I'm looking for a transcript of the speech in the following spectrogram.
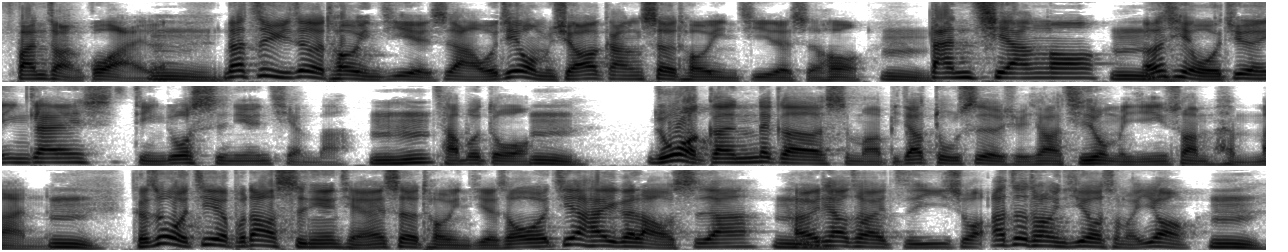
翻转过来了。嗯，那至于这个投影机也是啊，我记得我们学校刚设投影机的时候，嗯，单枪哦，而且我觉得应该是顶多十年前吧，嗯，差不多，嗯，如果跟那个什么比较都市的学校，其实我们已经算很慢了，嗯，可是我记得不到十年前在设投影机的时候，我记得还有一个老师啊，还会跳出来质疑说啊，这投影机有什么用？嗯，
